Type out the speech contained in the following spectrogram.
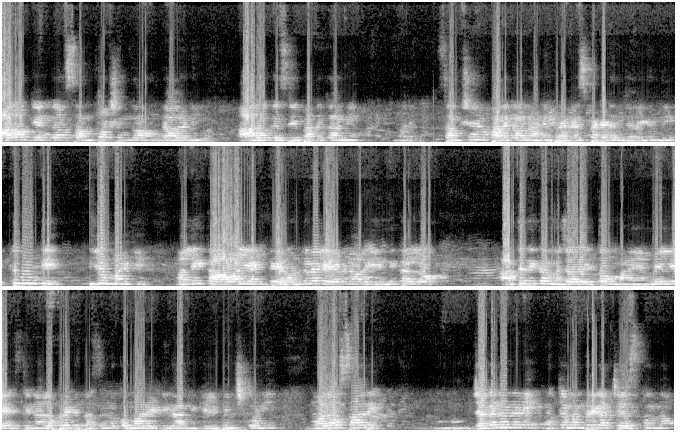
ఆరోగ్యంగా సంతోషంగా ఉండాలని ఆరోగ్యశ్రీ పథకాన్ని మరి సంక్షేమ పథకాలని ప్రవేశపెట్టడం జరిగింది. ఇటువంటి సీఎం మనకి మళ్ళీ కావాలి అంటే రెండు వేల ఇరవై నాలుగు ఎన్నికల్లో అత్యధిక మెజారిటీతో మన ఎమ్మెల్యే శ్రీ నల్లపరెడ్డి ప్రసన్న కుమార్ రెడ్డి గారిని గెలిపించుకొని మరోసారి జగనన్నని ముఖ్యమంత్రిగా చేసుకుందాం.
